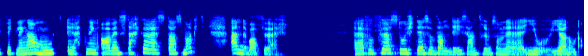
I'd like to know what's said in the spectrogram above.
utviklinga mot retning av en sterkere statsmakt enn det var før. Eh, for før sto ikke det så veldig i sentrum som det gjør nå, da.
